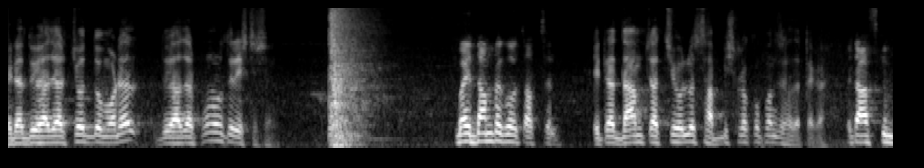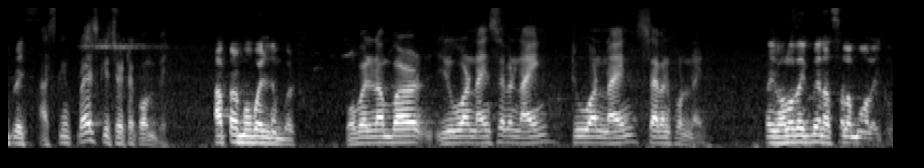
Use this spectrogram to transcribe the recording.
এটা দুই হাজার চোদ্দ মডেল দুই হাজার পনেরোতে রেজিস্ট্রেশন ভাই দামটা কত চাচ্ছেন? এটার দাম চাচ্ছি হলো ছাব্বিশ লক্ষ পঞ্চাশ হাজার টাকা। এটা আস্কিং প্রাইস আস্কিং প্রাইস কিছু একটা কমবে। আপনার mobile number mobile number zero one nine seven nine two one nine seven four nine ভাই ভালো থাকবেন আসসালামু আলাইকুম।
